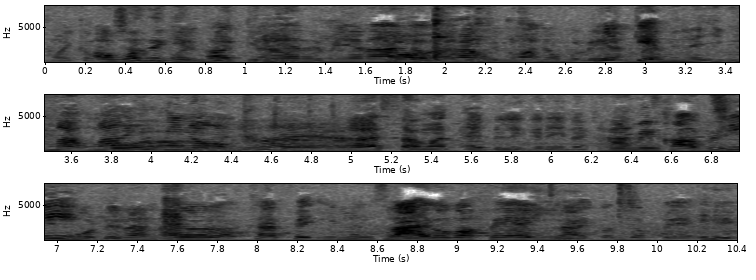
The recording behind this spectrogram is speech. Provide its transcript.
หอยกับเอาก็ผู้สิชยกินข้าวกินแน่หทำอยไมเวียดนะนามแต่ว่าสินวนอยู่หมดเลยมีเกมอะไรอีกมากมายค่ะพี่น้องค่ะสามารถแอดเป็นลิงก์กันเลยนะคะมันมีคาเฟอีนหมดด้วยน่ะเอนะอคาเฟอีนทั้งหลายก็กาแฟอีกหลายก็กาแฟอีก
